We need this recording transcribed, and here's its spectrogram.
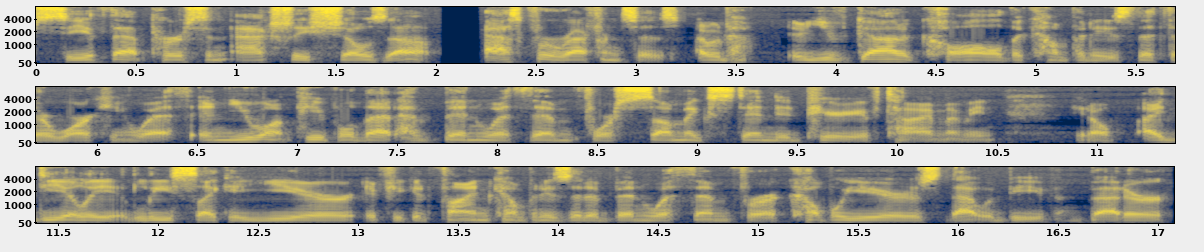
see if that person actually shows up. Ask for references. I would you've got to call the companies that they're working with, and you want people that have been with them for some extended period of time. I mean, you know, ideally at least like a year. If you could find companies that have been with them for a couple years, that would be even better.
